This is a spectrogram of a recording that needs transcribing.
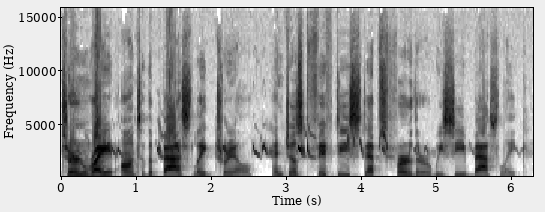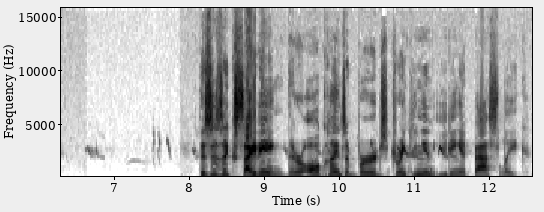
Turn right onto the Bass Lake Trail, and just 50 steps further, we see Bass Lake. This is exciting. There are all kinds of birds drinking and eating at Bass Lake.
